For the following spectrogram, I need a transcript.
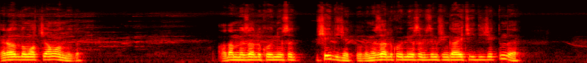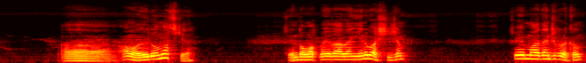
Herhalde domatçı anladı. Adam mezarlık oynuyorsa bir şey diyecekti orada. Mezarlık oynuyorsa bizim için gayet iyi diyecektim de. Aa, ama öyle olmaz ki. Seni domatmaya daha ben yeni başlayacağım. Şöyle madenci bırakalım.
